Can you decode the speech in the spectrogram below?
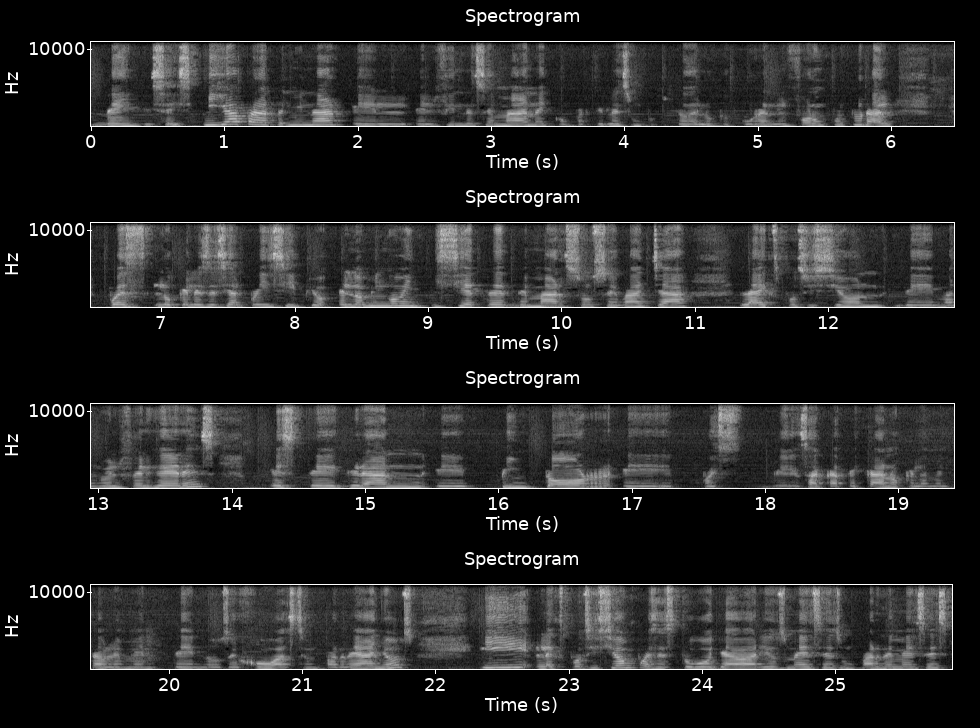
26. Y ya para terminar el, el fin de semana y compartirles un poquito de lo que ocurre en el Foro Cultural, pues lo que les decía al principio, el domingo 27 de marzo se va ya la exposición de Manuel Felgueres, este gran eh, pintor, eh, pues zacatecano que lamentablemente nos dejó hace un par de años. Y la exposición pues estuvo ya varios meses, un par de meses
